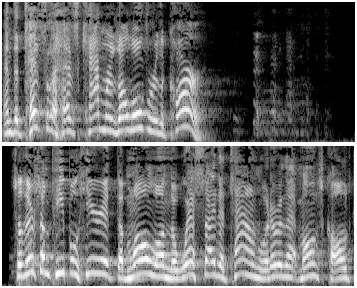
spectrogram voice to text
And the Tesla has cameras all over the car. So there's some people here at the mall on the west side of town, whatever that mall's called,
